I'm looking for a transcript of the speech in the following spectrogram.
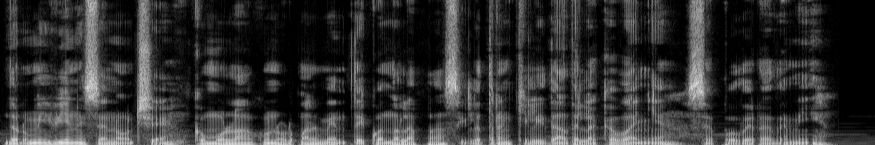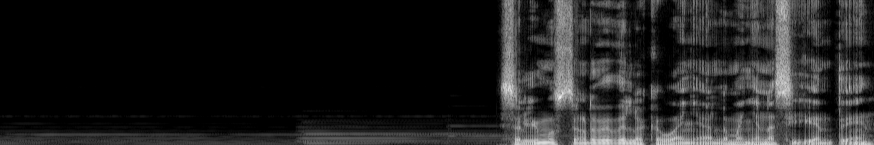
Dormí bien esa noche, como lo hago normalmente cuando la paz y la tranquilidad de la cabaña se apodera de mí. Salimos tarde de la cabaña la mañana siguiente,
